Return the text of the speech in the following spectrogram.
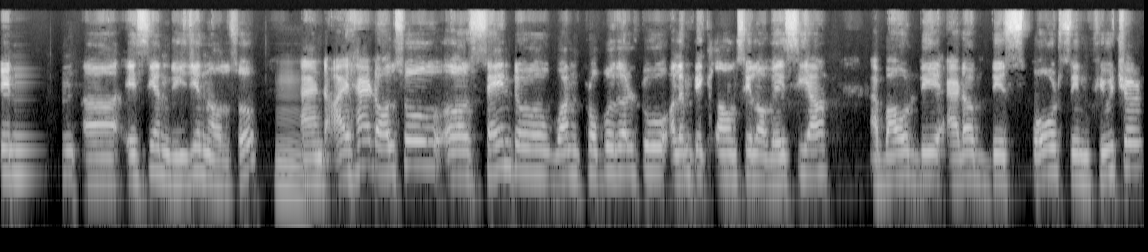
in uh, Asian region also. Mm. And I had also uh, sent uh, one proposal to Olympic Council of Asia about the adopt these sports in future.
